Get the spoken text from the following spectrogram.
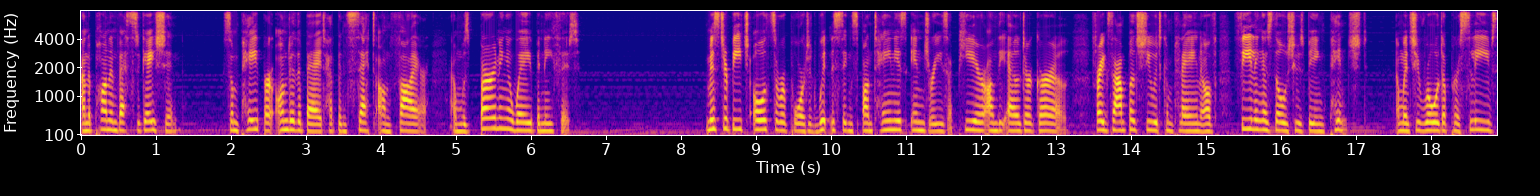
And upon investigation, some paper under the bed had been set on fire and was burning away beneath it. Mr. Beach also reported witnessing spontaneous injuries appear on the elder girl. For example, she would complain of feeling as though she was being pinched, and when she rolled up her sleeves,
